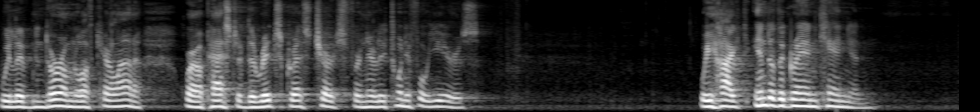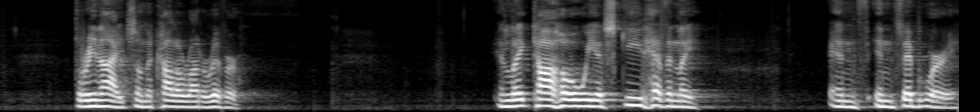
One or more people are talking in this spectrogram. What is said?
We lived in Durham, North Carolina, where I pastored the Ridgecrest Church for nearly 24 years. We hiked into the Grand Canyon three nights on the Colorado River. In Lake Tahoe, we had skied heavenly and in February.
